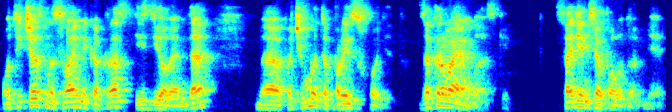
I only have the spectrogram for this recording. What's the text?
Вот сейчас мы с вами как раз и сделаем, да, почему это происходит. Закрываем глазки. Садимся поудобнее.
